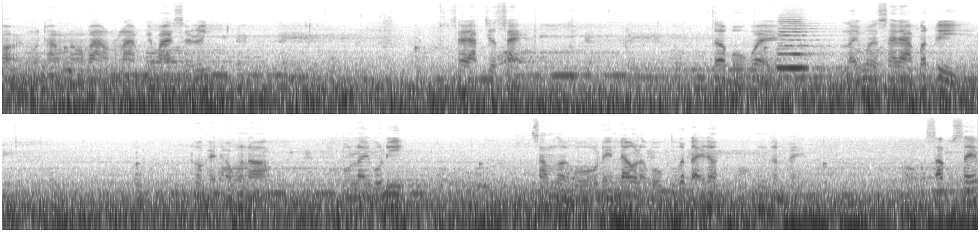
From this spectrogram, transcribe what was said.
gọi một thằng nó vào nó làm cái bike sharing. Xe đạp chia sẻ. Tớ bố phải lấy một xe đạp bất kỳ thuộc hệ thống của nó. Bố lấy bố đi. Xong rồi bố đến đâu là bố cứ vứt đấy thôi bố không cần phải sắp xếp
